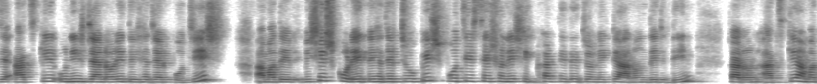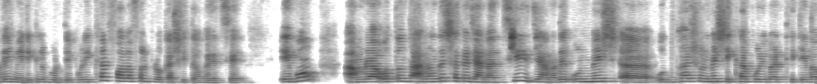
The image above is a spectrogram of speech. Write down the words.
যে আজকে উনিশ জানুয়ারি দুই আমাদের বিশেষ করে দুই হাজার চব্বিশ পঁচিশ সেশনের শিক্ষার্থীদের জন্য একটি আনন্দের দিন কারণ আজকে আমাদের মেডিকেল ভর্তি পরীক্ষার ফলাফল প্রকাশিত হয়েছে। এবং আমরা অত্যন্ত আনন্দের সাথে জানাচ্ছি যে আমাদের উন্মেষ আহ, উদ্ভাস উন্মেষ শিক্ষা পরিবার থেকে বা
